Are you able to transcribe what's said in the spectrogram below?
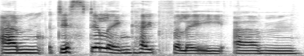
Um, distilling, hopefully, um,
